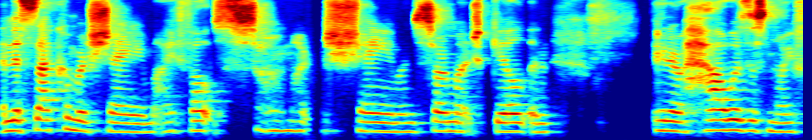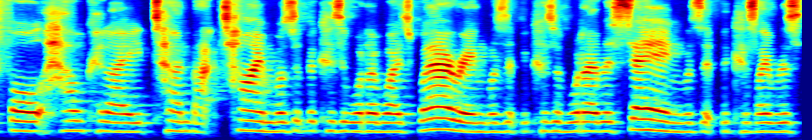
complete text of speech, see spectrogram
And the second was shame. I felt so much shame and so much guilt and you know how was this my fault? How could i turn back time? Was it because of what i was wearing? Was it because of what i was saying? Was it because i was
